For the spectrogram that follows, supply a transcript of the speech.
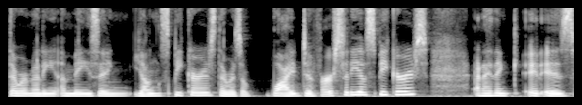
There were many amazing young speakers. There was a wide diversity of speakers. And I think it is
